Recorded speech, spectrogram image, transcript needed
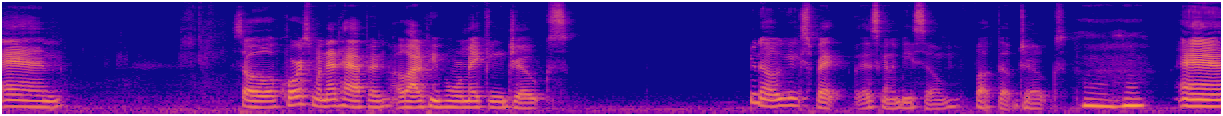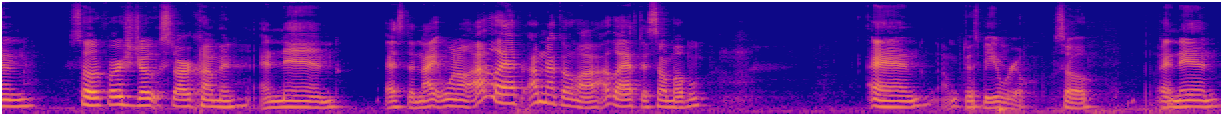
and so of course when that happened, a lot of people were making jokes. You know, you expect there's gonna be some fucked up jokes. Mm-hmm. And so the first jokes start coming, and then as the night went on, I laughed. I'm not gonna lie, I laughed at some of them, and I'm just being real. So, and then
